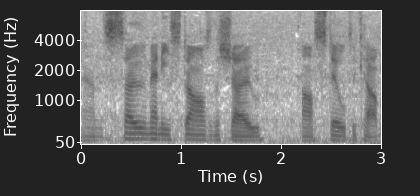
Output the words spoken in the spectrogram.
and so many stars of the show are still to come.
